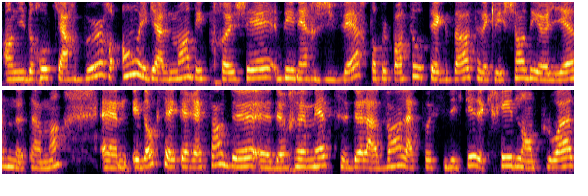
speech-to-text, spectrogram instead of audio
en hydrocarbures ont également des projets d'énergie verte. On peut penser au Texas avec les champs d'éoliennes notamment. Euh, et donc, c'est intéressant de, euh, de, remettre de l'avant la possibilité de créer de l'emploi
